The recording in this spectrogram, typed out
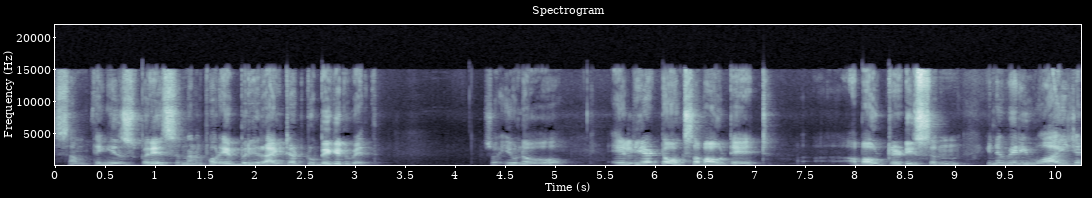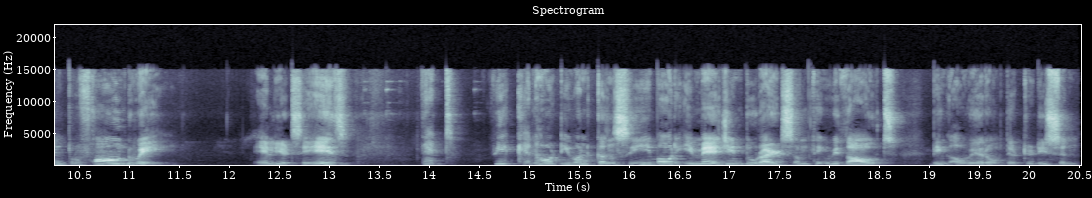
something inspirational for every writer to begin with. So, you know, Eliot talks about it, about tradition in a very wise and profound way. Eliot says that we cannot even conceive or imagine to write something without being aware of the tradition.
